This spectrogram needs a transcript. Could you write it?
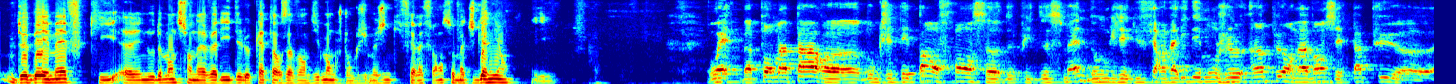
de BMF qui euh, nous demande si on a validé le 14 avant dimanche, donc j'imagine qu'il fait référence au match gagnant. Ouais, bah pour ma part, euh, donc j'étais pas en France euh, depuis deux semaines, donc j'ai dû faire valider mon jeu un peu en avance. J'ai pas pu euh,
